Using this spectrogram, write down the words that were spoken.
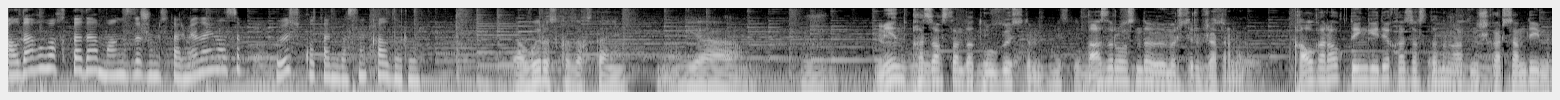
алдағы уақытта да маңызды жұмыстармен айналысып өз қолтаңбасын қалдыру. Я вырос в Казахстане. Я мен қазақстанда туып өстім. қазір осында өмір сүріп жатырмын. Халықаралық деңгейде қазақстанның атын шығарсам деймін.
